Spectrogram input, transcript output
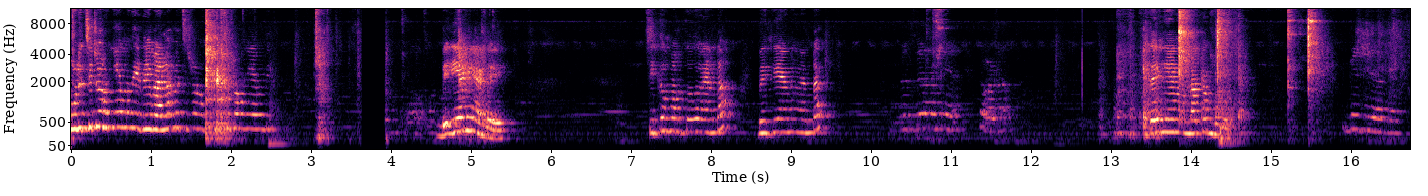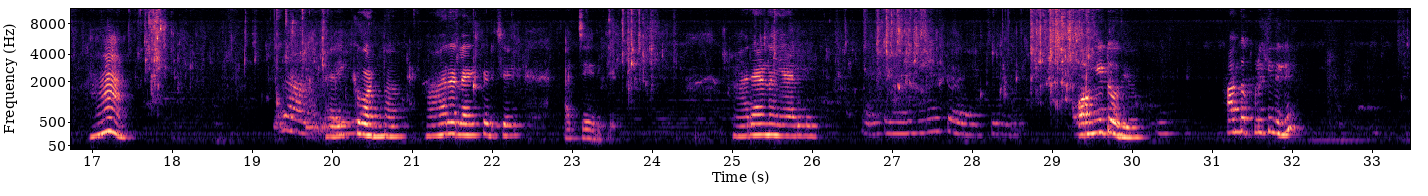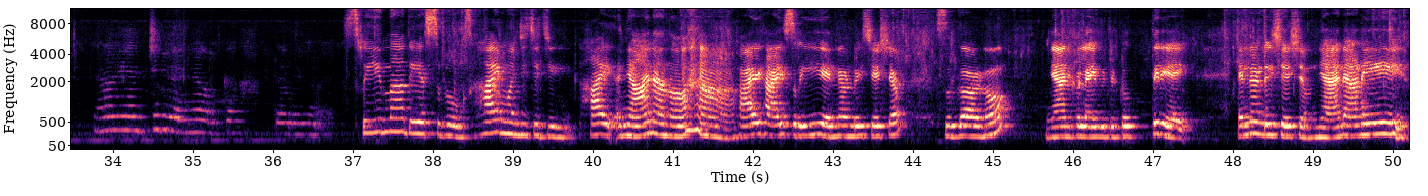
കുളിച്ചിട്ട് ഉറങ്ങിയാൽ മതി. ഇതേ വെള്ളം വെച്ചിട്ട് കുളിച്ചിട്ട് ഉറങ്ങിയാൽ മതി. ബിരിയാണി വേണ്ടേ? ചിക്കൻ വറുത്തത് വേണ്ട. ബിരിയാണി വേണ്ട. ഇത് ഞാൻ ഉണ്ടാക്കാൻ പോകും ലൈക്ക് വന്നോ? ആരാ ലൈക്ക് അടിച്ചേ? അച്ഛായിരിക്കും ആരാണ് അയാൾ ഉറങ്ങിയിട്ട് മതിയോ? അതെന്താ കുളിക്കുന്നില്ലേ? Sreenath S box. Hi Manju ചേച്ചി. ഹായ് ഞാനാണോ ഹായ് ഹായ് ശ്രീ. എന്നുണ്ട് വിശേഷം? സുഖമാണോ ഞാനിപ്പോൾ ലൈവ് ഇട്ടിട്ട് ഒത്തിരിയായി. എന്നുണ്ട് വിശേഷം? ഞാനാണേ.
